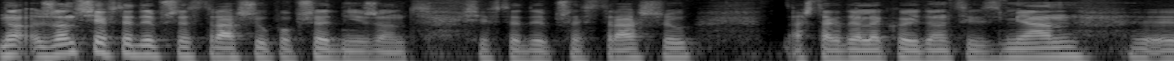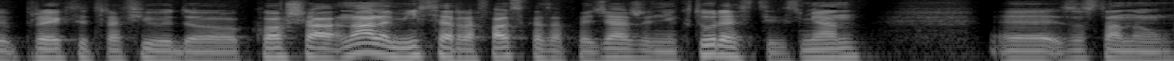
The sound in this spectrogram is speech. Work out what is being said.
No, rząd się wtedy przestraszył, poprzedni rząd się wtedy przestraszył, aż tak daleko idących zmian. Projekty trafiły do kosza, no ale minister Rafalska zapowiedziała, że niektóre z tych zmian zostaną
